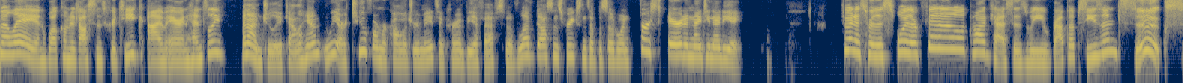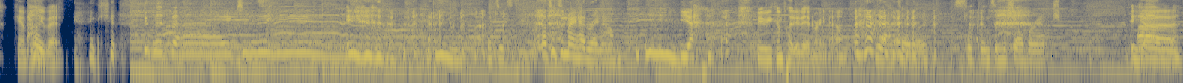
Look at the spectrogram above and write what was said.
from LA, and welcome to Dawson's Critique. I'm Erin Hensley. And I'm Julia Callahan. We are two former college roommates and current BFFs who have loved Dawson's Creek since episode one first aired in 1998. Join us for this spoiler filled podcast as we wrap up season six. Can't believe it. Goodbye to you. that's, what's, that's what's in my head right now. yeah. Maybe you can put it in right now. yeah, totally. Slip in some Michelle Branch. Yeah. Um,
